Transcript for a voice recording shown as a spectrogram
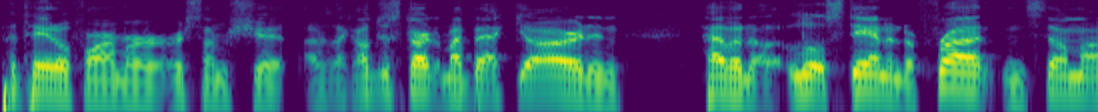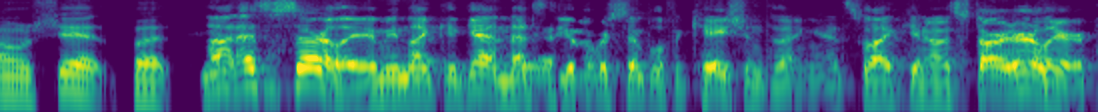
potato farmer or some shit, I was like, I'll just start in my backyard and have a, a little stand in the front and sell my own shit. But not necessarily. I mean, like again, that's yeah. the oversimplification thing. It's like you know, start earlier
